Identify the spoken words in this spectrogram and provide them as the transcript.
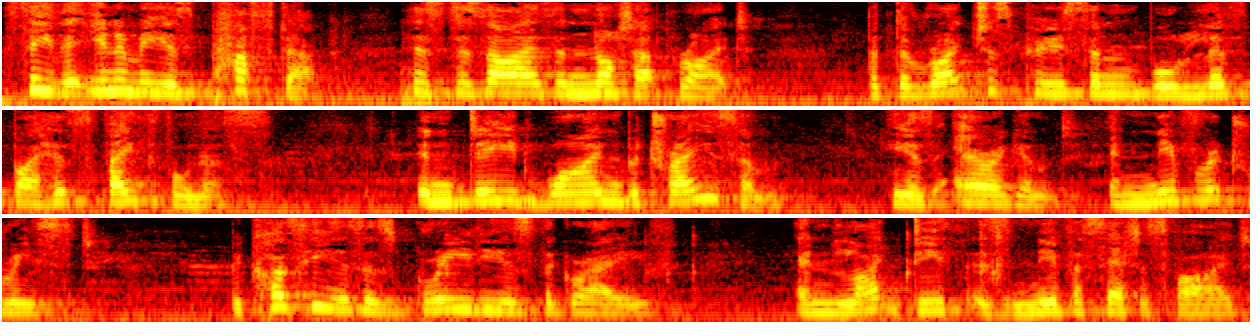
See, the enemy is puffed up. His desires are not upright, but the righteous person will live by his faithfulness. Indeed, wine betrays him. He is arrogant and never at rest, because he is as greedy as the grave, and like death is never satisfied.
